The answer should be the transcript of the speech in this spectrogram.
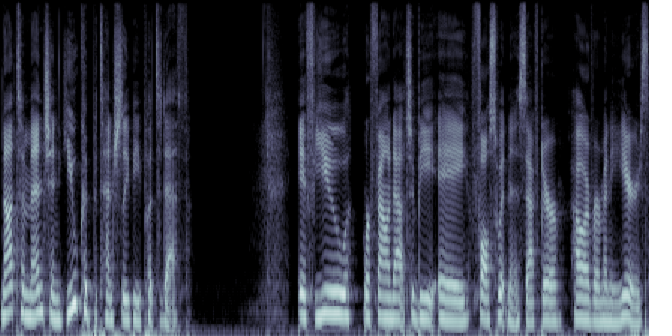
not to mention you could potentially be put to death. If you were found out to be a false witness after however many years,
